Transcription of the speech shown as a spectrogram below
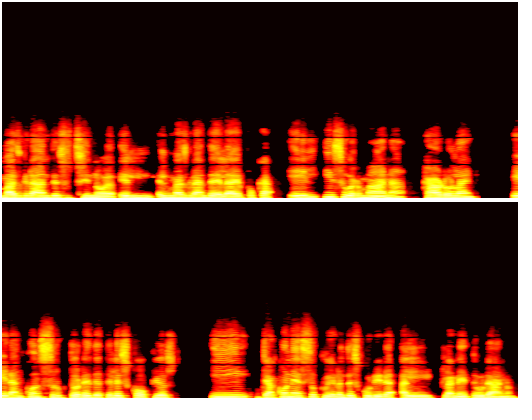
más grandes, sino el, el más grande de la época. Él y su hermana, Caroline, eran constructores de telescopios y ya con esto pudieron descubrir al planeta Urano.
